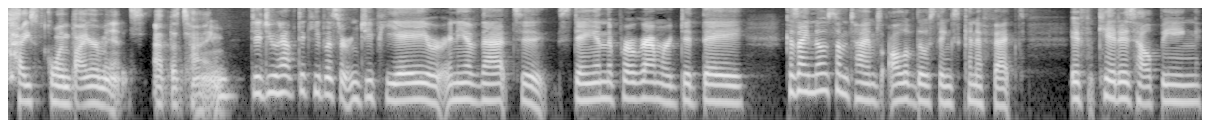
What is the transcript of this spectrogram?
high school environment at the time. Did you have to keep a certain GPA or any of that to stay in the program or did they because I know sometimes all of those things can affect if a kid is helping.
